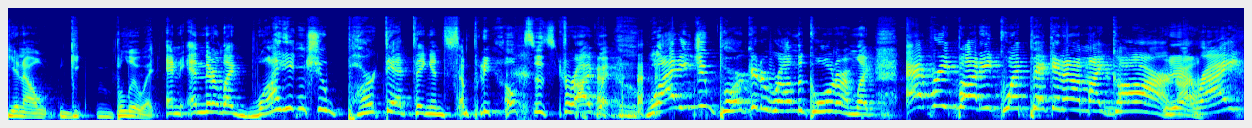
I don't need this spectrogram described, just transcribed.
you know, g- blew it. And and they're like, why didn't you park that thing in somebody else's driveway? why didn't you park it around the corner? I'm like, everybody, quit picking on my car. Yeah. All right.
